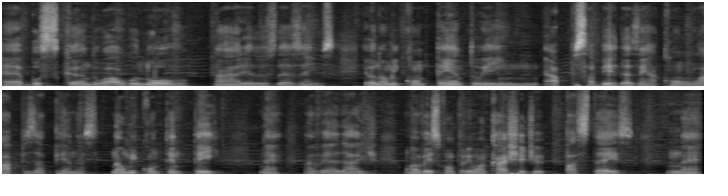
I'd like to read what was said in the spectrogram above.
é, buscando algo novo na área dos desenhos. Eu não me contento em saber desenhar com lápis apenas. Não me contentei, né? Na verdade, uma vez comprei uma caixa de pastéis, né?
